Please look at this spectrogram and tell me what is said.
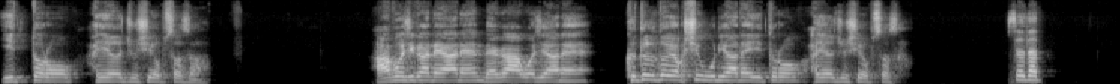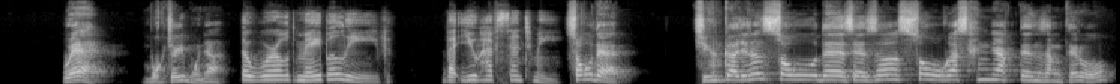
있도록 하여 주시옵소서. 아버지가 내 안에, 내가 아버지 안에, 그들도 역시 우리 안에 있도록 하여 주시옵소서. so that 왜? 목적이 뭐냐? the world may believe that you have sent me. So that. 지금까지는 so that에서 so가 생략된 상태로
